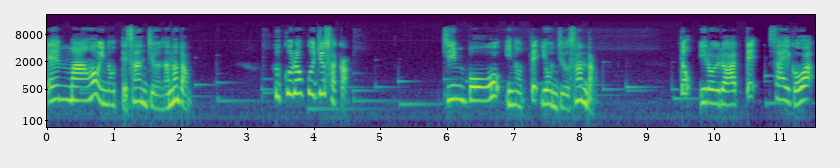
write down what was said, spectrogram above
円満を祈って37段。福六十坂、人望を祈って43段。と、いろいろあって、最後は、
